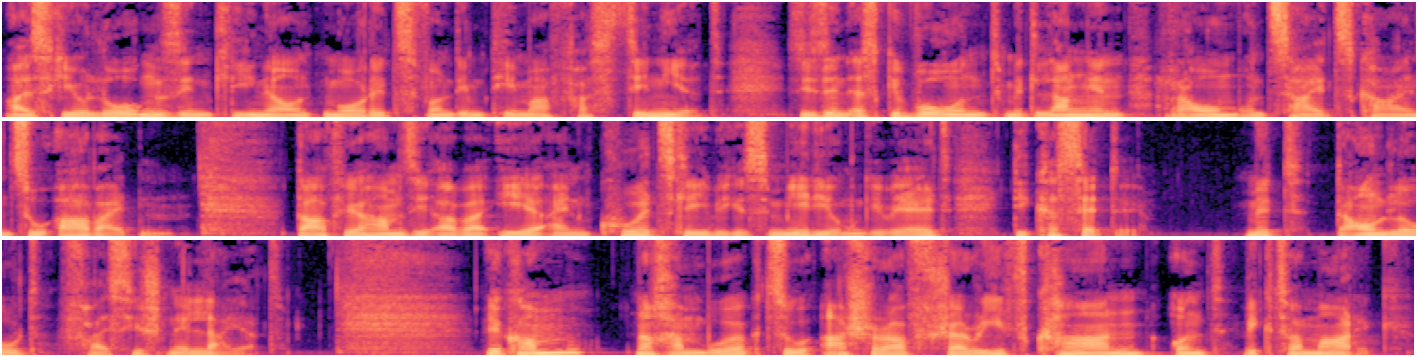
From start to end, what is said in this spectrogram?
Als Geologen sind Lina und Moritz von dem Thema fasziniert. Sie sind es gewohnt, mit langen Raum- und Zeitskalen zu arbeiten. Dafür haben sie aber eher ein kurzlebiges Medium gewählt, die Kassette mit Download, falls sie schnell leiert. Wir kommen nach Hamburg zu Ashraf Sharif Khan und Viktor Marek.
